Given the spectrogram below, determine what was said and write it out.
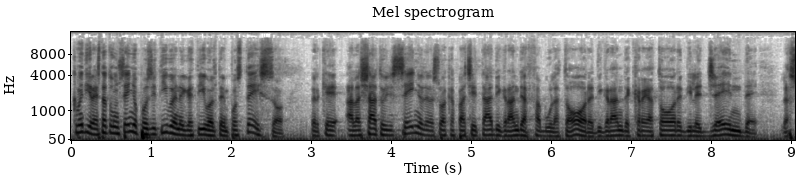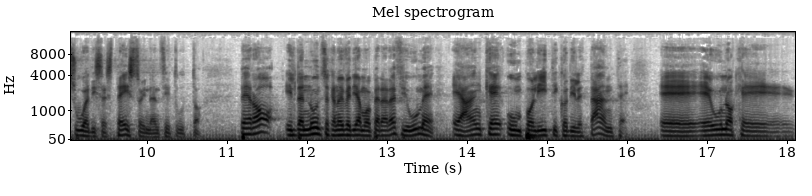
come dire, è stato un segno positivo e negativo al tempo stesso perché ha lasciato il segno della sua capacità di grande affabulatore, di grande creatore di leggende, la sua di se stesso innanzitutto. Però il D'Annunzio che noi vediamo operare a Fiume è anche un politico dilettante è, uno che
